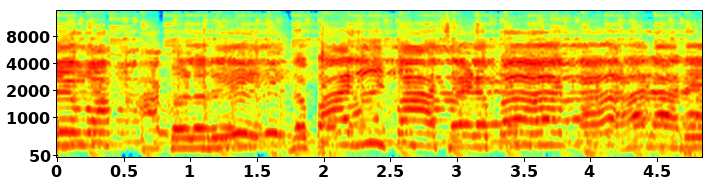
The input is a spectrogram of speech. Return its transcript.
એવા આગળ રે દબારી પાછળ બકારા રે.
